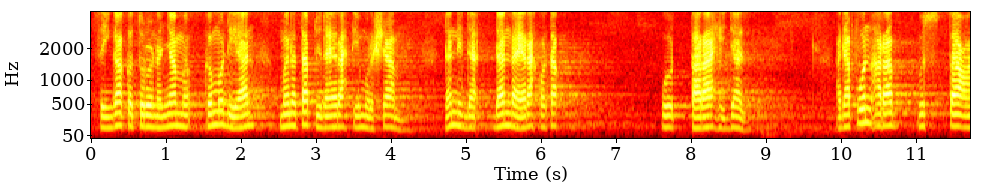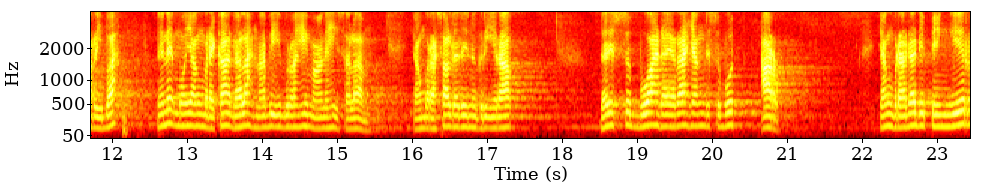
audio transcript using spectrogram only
Sehingga keturunannya kemudian menetap di daerah timur Syam dan di da dan daerah kota utara Hijaz. Adapun Arab Musta'ribah, nenek moyang mereka adalah Nabi Ibrahim alaihissalam yang berasal dari negeri Irak dari sebuah daerah yang disebut Arb yang berada di pinggir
